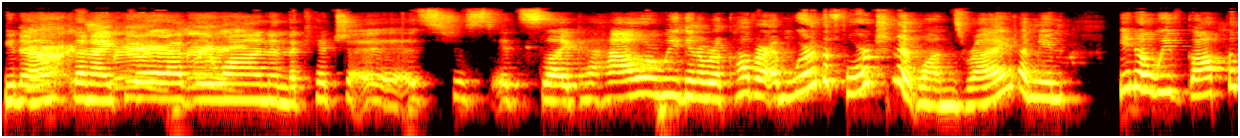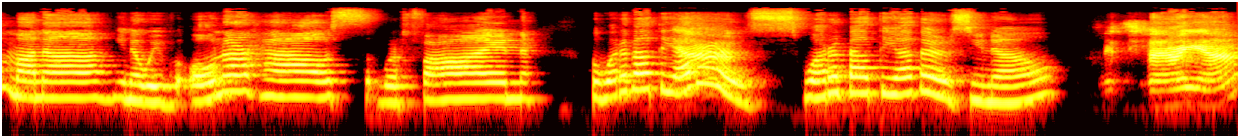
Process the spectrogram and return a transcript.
you know yeah, then i very, hear everyone very... in the kitchen. It's just it's like how are we going to recover? And we're the fortunate ones right? I mean you know we've got the money you know we own our house we're fine. But what about the yeah. others? What about the others you know? It's very yeah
